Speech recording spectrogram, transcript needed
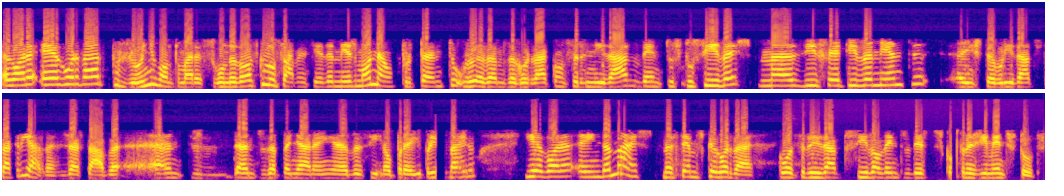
agora é aguardar por junho, vão tomar a segunda dose, que não sabem se é da mesma ou não. Portanto, vamos aguardar com serenidade, dentro dos possíveis, mas efetivamente a instabilidade está criada. Já estava antes, antes de apanharem a vacina o pré e primeiro, e agora ainda mais. Mas temos que aguardar com a serenidade possível dentro destes constrangimentos todos.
